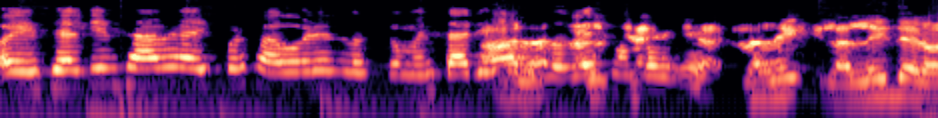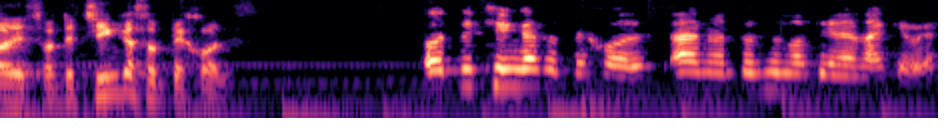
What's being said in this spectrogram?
Oye, si alguien sabe, ahí por favor en los comentarios ah, la, la, ley, la ley de Herodes, o te chingas o te jodes. O te chingas o te jodes. Ah, no, entonces no tiene nada que ver.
